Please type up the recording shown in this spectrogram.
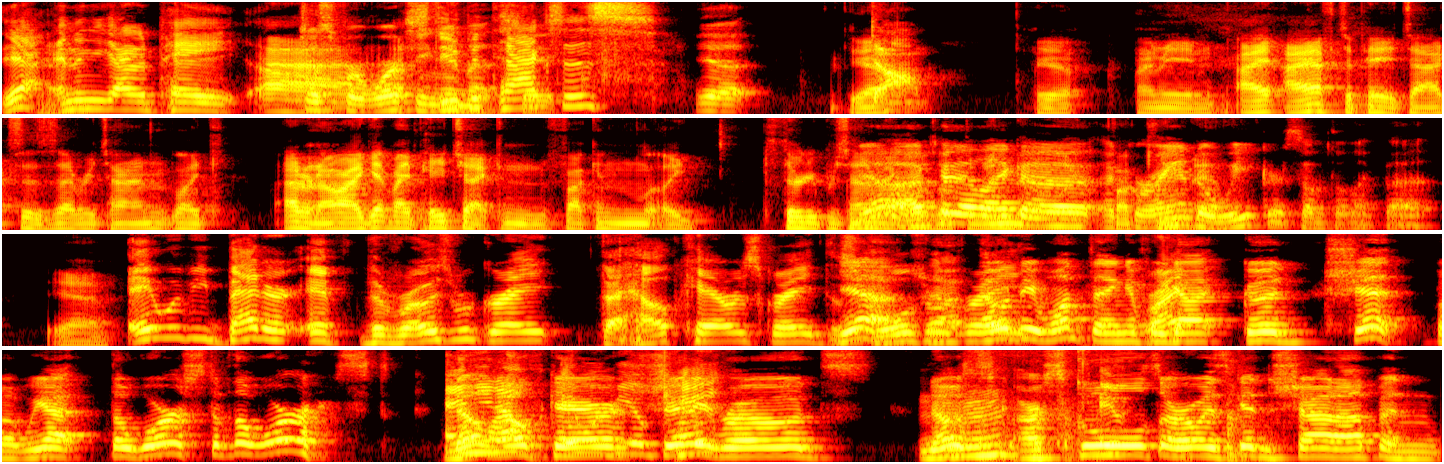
Yeah, and then you got to pay uh, Just for working stupid that state. taxes. Yeah. Yeah. Dumb. Yeah. I mean, I, I have to pay taxes every time. Like, I don't know. I get my paycheck and fucking like 30% Yeah, I pay like window. a, a fuck you, grand a week or something like that. Yeah. It would be better if the roads were great, the healthcare was great, the yeah, schools were that, great. that would be one thing if we got good shit, but we got the worst of the worst. And no you know, healthcare, it okay- shitty roads. No, s Mhm. our schools are always getting shot up, and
